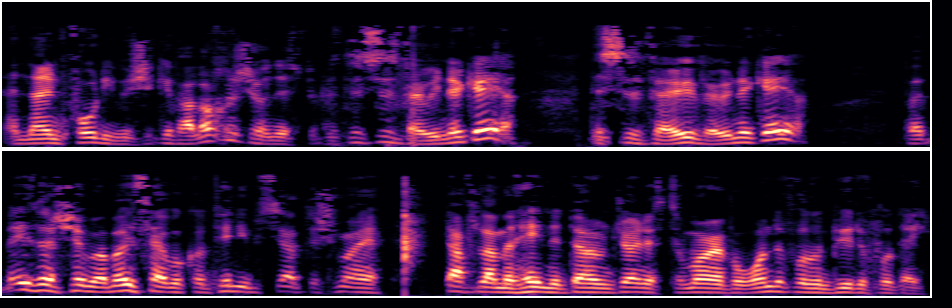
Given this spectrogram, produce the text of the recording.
and nine forty, we should give halacha show on this because this is very negeya. This is very very negeya. But Be'ez Hashem, Rabbi will continue P'siyat Tishmaya, Daf Laman and Join us tomorrow. Have a wonderful and beautiful day.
